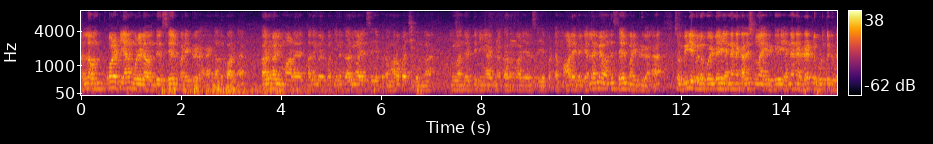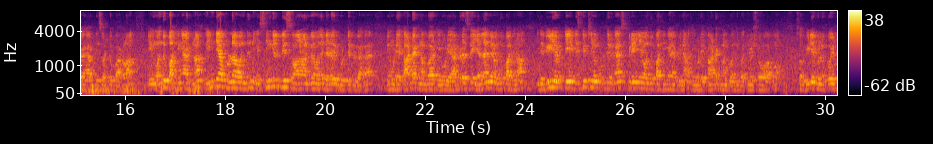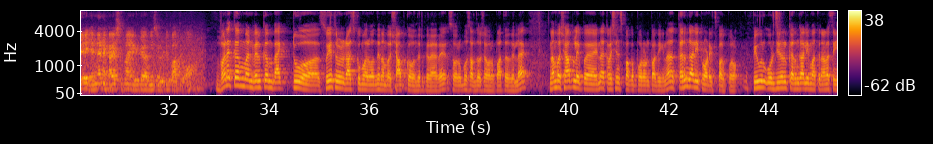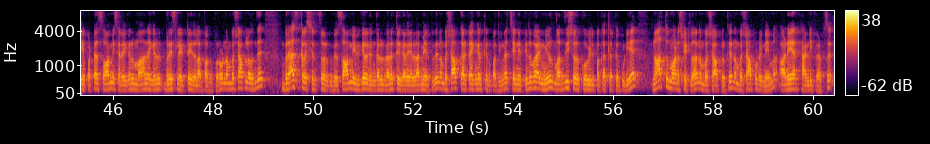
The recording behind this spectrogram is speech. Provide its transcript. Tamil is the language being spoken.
நல்லா வந்து குவாலிட்டியான முறையில் வந்து சேல் பண்ணிட்டு இருக்காங்க. இங்கே வந்து பாருங்கள் கருங்காலி மாலை அதே மாதிரி பார்த்தீங்கன்னா கருங்காலியில் செய்யப்பட்ட மரப்பாச்சி பொம்மை இவங்க வந்து எடுத்துட்டீங்க அப்படின்னா கருங்காலியால் செய்யப்பட்ட மாலைகள் எல்லாமே வந்து சேல் பண்ணிட்டு இருக்காங்க ஸோ வீடியோக்குள்ளே போயிட்டு என்னென்ன கலெக்ஷன்லாம் இருக்குது என்னென்ன ரேட்டில் கொடுத்துட்டு இருக்காங்க அப்படின்னு சொல்லிட்டு பார்க்கலாம். இவங்க வந்து பார்த்தீங்க அப்படின்னா இந்தியா ஃபுல்லாக வந்து நீங்கள் சிங்கிள் பீஸ் வாங்கினாலுமே வந்து டெலிவரி கொடுத்துட்டு இருக்காங்க இவங்களுடைய காண்டாக்ட் நம்பர் இவங்களுடைய அட்ரஸ் எல்லாமே வந்து பார்த்தீங்கன்னா இந்த வீடியோக்கு டிஸ்கிரிப்ஷனில் கொடுத்துருக்கேன் ஸ்க்ரீன்லேயும் வந்து பார்த்தீங்க அப்படின்னா இவங்களுடைய காண்டாக்ட் நம்பர் வந்து பார்த்தீங்கன்னா ஷோ ஆகும். ஸோ வீடியோக்குள்ளே போயிட்டு என்னென்ன கலெக்ஷன்லாம் இருக்குது அப்படின்னு சொல்லிட்டு பார்த்துருவோம். வணக்கம் அண்ட் வெல்கம் பேக் டு சுயதொழில் ராஜ்குமார் வந்து நம்ம ஷாப்புக்கு வந்திருக்கிறாரு. ஸோ ரொம்ப சந்தோஷம் அவரை பார்த்ததில்ல. நம்ம ஷாப்பில் இப்போ என்ன கலெக்ஷன்ஸ் பார்க்க போகிறோம்னு பார்த்தீங்கன்னா கருங்காலி ப்ராடக்ட்ஸ் பார்க்க போகிறோம் பியூர் ஒரிஜினல் கருங்காலி மரத்தினால செய்யப்பட்ட சுவாமி சிலைகள் மாலைகள் பிரேஸ்லெட்டு இதெல்லாம் பார்க்க போகிறோம் நம்ம ஷாப்பில் வந்து பிராஸ் கலெக்ஷன்ஸும் இருக்குது. சாமி விக்கிரகங்கள் விளக்குகள் எல்லாமே இருக்குது. நம்ம ஷாப் கரெக்டாக எங்கே இருக்குதுன்னு பார்த்தீங்கன்னா சென்னை திருவான்மியூர் மருதீஸ்வரர் கோவில் பக்கத்தில் இருக்கக்கூடிய நார்த்து மாட ஸ்ட்ரீட்டில் தான் நம்ம ஷாப் இருக்குது நம்ம ஷாப்போட நேம் அடையார் ஹேண்டிகிராஃப்ட்ஸு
